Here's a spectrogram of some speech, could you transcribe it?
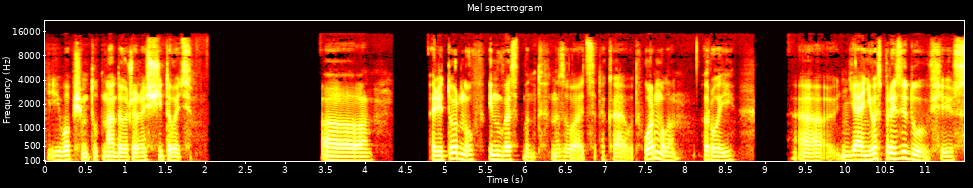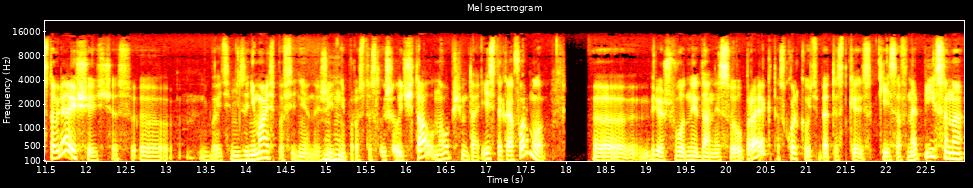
и, в общем, тут надо уже рассчитывать э, Return of Investment называется такая вот формула ROI. Э, я не воспроизведу все составляющие сейчас, э, этим не занимаюсь в повседневной жизни, mm-hmm. просто слышал и читал. Но, в общем, да, есть такая формула. Э, берешь вводные данные своего проекта, сколько у тебя тест-кейсов написано,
